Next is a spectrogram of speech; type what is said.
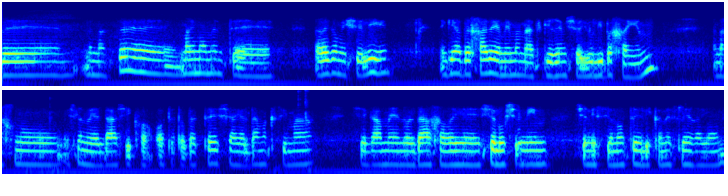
אה, למעשה, My Moment, אה, הרגע משלי, הגיע באחד הימים המאתגרים שהיו לי בחיים. אנחנו, יש לנו ילדה שהיא כבר אוטוטו בת תשע, ילדה מקסימה, שגם אה, נולדה אחרי אה, שלוש שנים של ניסיונות אה, להיכנס להיריון.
